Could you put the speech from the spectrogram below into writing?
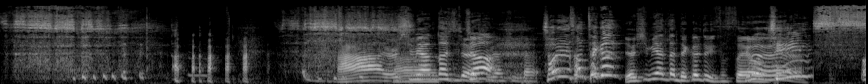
아 열심히 한다 진짜. 저의 선택은 열심히 한다는 댓글도 있었어요. 그래. 제임스. 제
